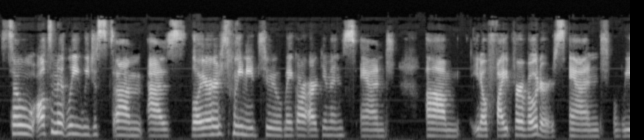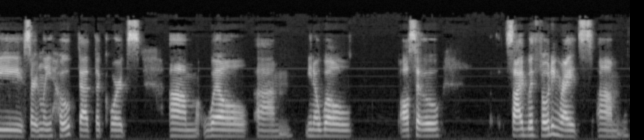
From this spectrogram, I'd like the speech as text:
So ultimately, we just, um, as lawyers, we need to make our arguments and, um, you know, fight for voters. And we certainly hope that the courts um, will, um, you know, will also side with voting rights. Um,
